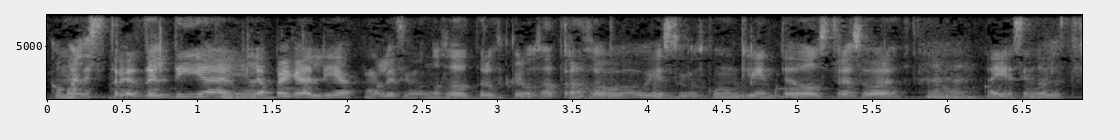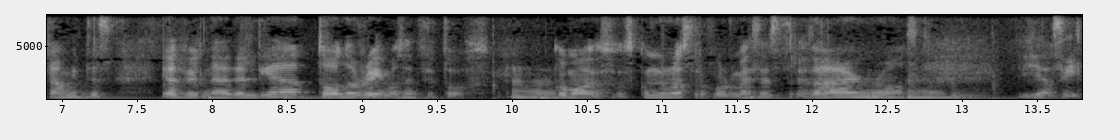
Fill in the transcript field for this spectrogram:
como el estrés del día y la pega del día, como le decimos nosotros, que nos atrasó y estuvimos con un cliente dos, tres horas ahí haciéndoles trámites, y al final del día todos nos reímos entre todos. Como eso es como nuestra forma de estresarnos y así.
